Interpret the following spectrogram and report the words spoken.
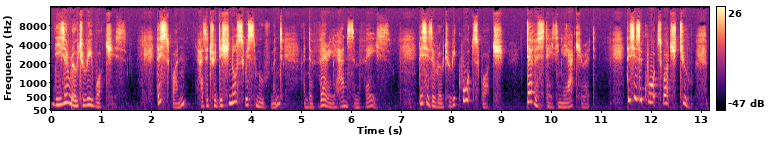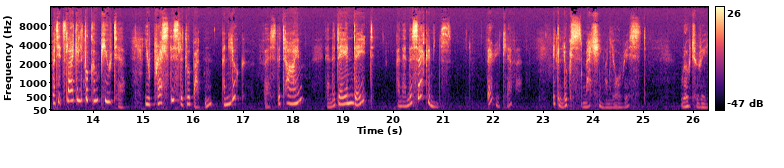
These are rotary watches. This one has a traditional Swiss movement and a very handsome face. This is a rotary quartz watch, devastatingly accurate. This is a quartz watch too, but it's like a little computer. You press this little button and look, first the time, then the day and date, and then the seconds. Very clever. It'll look smashing on your wrist. Rotary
